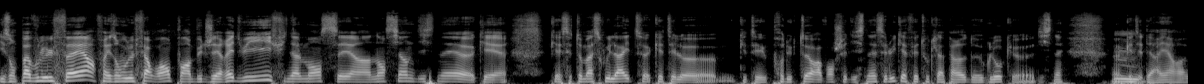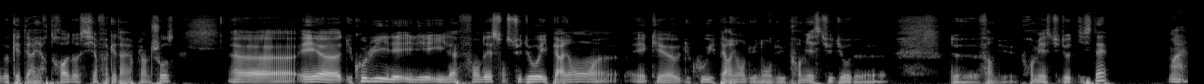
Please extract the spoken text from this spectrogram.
ils ont pas voulu le faire. Enfin, ils ont voulu le faire vraiment pour un budget réduit. Finalement, c'est un ancien de Disney euh, qui est, qui est c'est Thomas Willight qui était le, qui était producteur avant chez Disney. C'est lui qui a fait toute la période de glauque euh, Disney, euh, qui était derrière, qui est derrière Tron aussi, enfin qui est derrière plein de choses. et du coup, lui, il, est, il, a fondé son studio Hyperion et qui est du coup Hyperion du nom du premier studio de, de, enfin du premier studio de Disney. Ouais.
